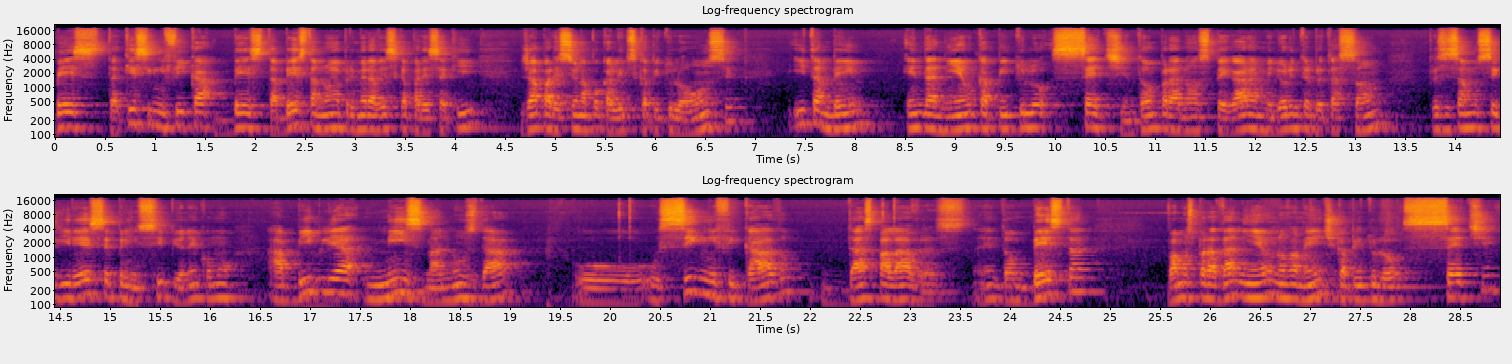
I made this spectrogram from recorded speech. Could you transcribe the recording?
besta. Que significa besta? Besta não é a primeira vez que aparece aqui, já apareceu no Apocalipse capítulo 11 e também em Daniel capítulo 7. Então, para nós pegar a melhor interpretação, precisamos seguir esse princípio, né? como a Bíblia mesma nos dá o, o significado das palavras. Né? Então, besta, vamos para Daniel novamente, capítulo 7.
